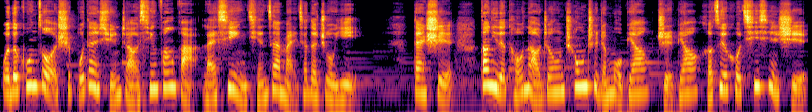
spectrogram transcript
我的工作是不断寻找新方法来吸引潜在买家的注意。但是，当你的头脑中充斥着目标、指标和最后期限时，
